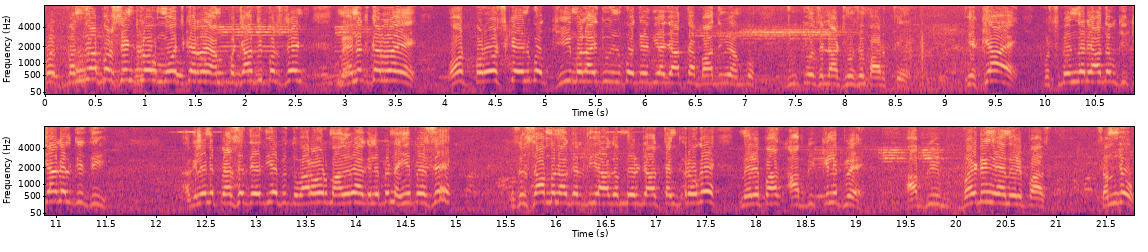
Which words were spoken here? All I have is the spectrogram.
पंद्रह परसेंट लोग मौज कर रहे हैं, हम पचासी परसेंट मेहनत कर रहे हैं। और पड़ोस के इनको घी, मलाई, दूध इनको दे दिया जाता है, बाद में हमको जूतियों से, लाठियों से मारते हैं। ये क्या है? पुष्पेंद्र यादव की क्या गलती थी? अगले ने पैसे दे दिए, फिर दोबारा और मांग रहे हैं, अगले पे नहीं है पैसे। उसे साफ़ मना कर दिया। अगर मेरे साथ तंग करोगे, मेरे पास आपकी क्लिप है, आपकी बर्डिंग है मेरे पास। समझो?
